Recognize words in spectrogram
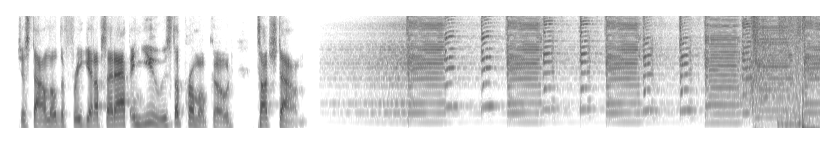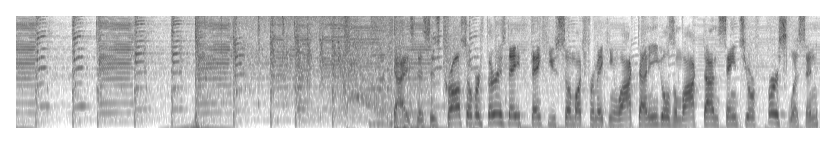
Just download the free Get Upside app and use the promo code touchdown. Guys, this is Crossover Thursday. Thank you so much for making Locked On Eagles and Locked On Saints your first listen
